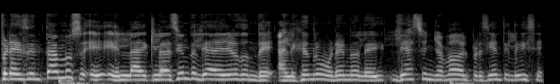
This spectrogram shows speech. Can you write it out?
presentamos eh, en la declaración del día de ayer donde Alejandro Moreno le, le hace un llamado al presidente y le dice,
